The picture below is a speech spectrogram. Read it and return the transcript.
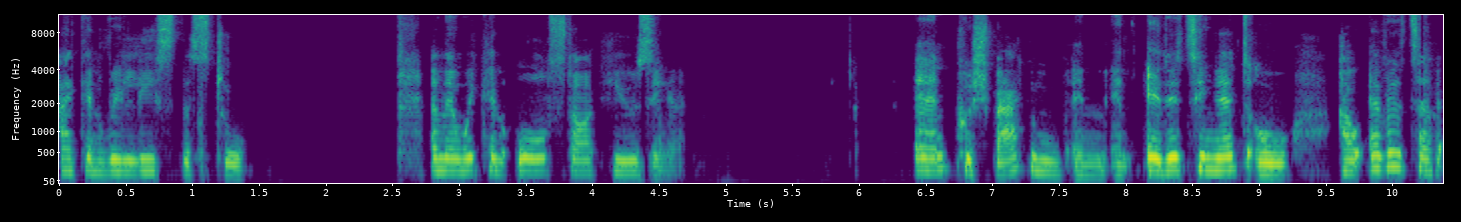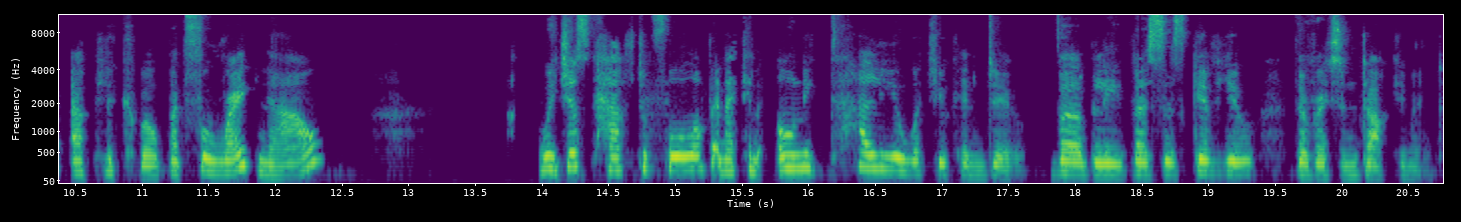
I can release this tool. And then we can all start using it. And push back and, and, and editing it or however it's applicable. But for right now, we just have to fall off and I can only tell you what you can do verbally versus give you the written document.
